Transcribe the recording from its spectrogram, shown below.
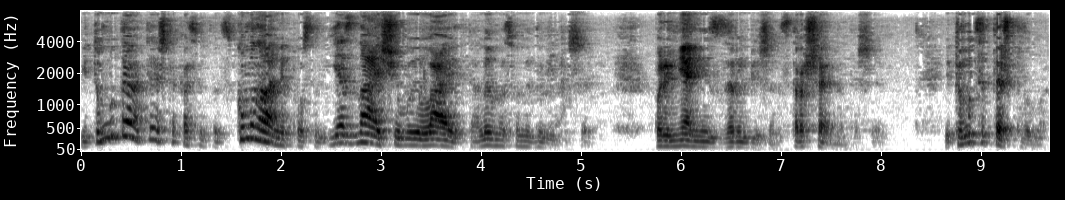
І тому, так, да, теж така ситуація. Комунальні послуги. Я знаю, що ви лаєте, але в нас вони дуже дешеві. В порівнянні з зарубіжем. Страшенно дешеві. І тому це теж впливає.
